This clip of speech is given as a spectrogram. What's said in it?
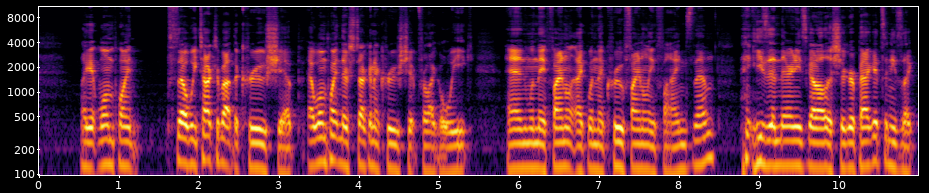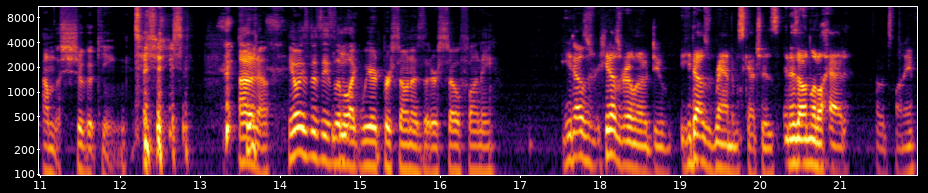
Like at one point, so we talked about the cruise ship. At one point, they're stuck in a cruise ship for like a week, and when they finally, like when the crew finally finds them, he's in there and he's got all the sugar packets, and he's like, "I'm the sugar king." I don't know. He always does these little like weird personas that are so funny. he does, he does really do, he does random sketches in his own little head. So it's funny.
